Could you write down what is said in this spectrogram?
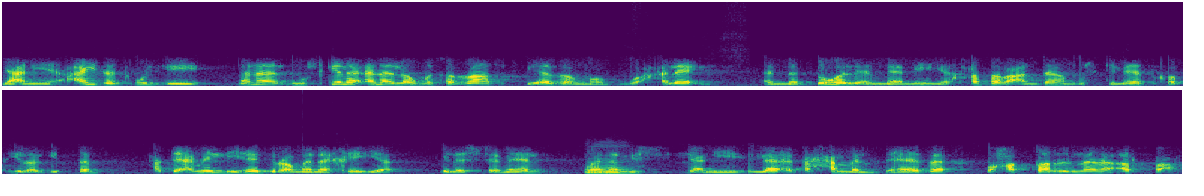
يعني عايزة تقول إيه؟ ما أنا المشكلة أنا لو ما سرعتش في هذا الموضوع هلاقي أن الدول الناميه حصل عندها مشكلات خطيرة جدا هتعمل لي هجرة مناخية إلى الشمال وأنا مش يعني لا أتحمل هذا وهضطر إن أنا آه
